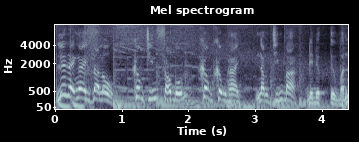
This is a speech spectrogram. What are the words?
Liên hệ ngay Zalo 0964 002 593 để được tư vấn.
